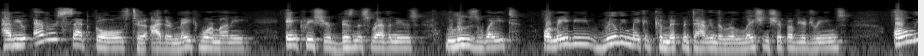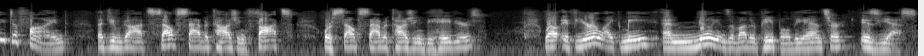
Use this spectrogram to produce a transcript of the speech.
Have you ever set goals to either make more money, increase your business revenues, lose weight, or maybe really make a commitment to having the relationship of your dreams, only to find that you've got self-sabotaging thoughts or self-sabotaging behaviors? Well, if you're like me and millions of other people, the answer is yes.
